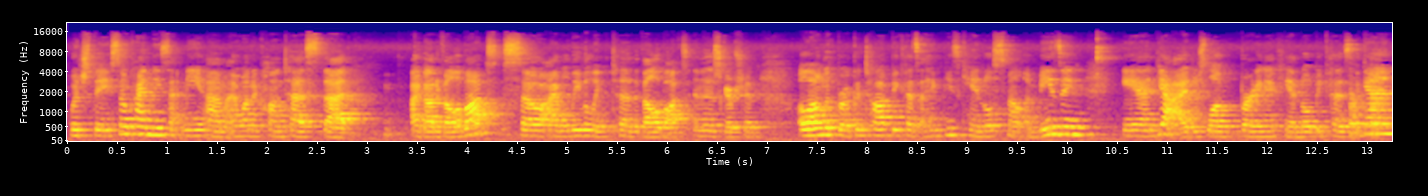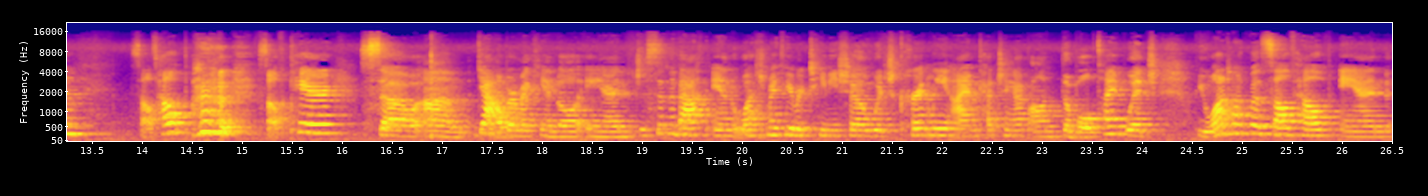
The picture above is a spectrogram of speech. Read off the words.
which they so kindly sent me. Um, I won a contest that I got a Vellabox, so I will leave a link to the Vellabox in the description along with Broken Top because I think these candles smell amazing. And yeah, I just love burning a candle because again, self-help, self-care. So um, yeah, I'll burn my candle and just sit in the bath and watch my favorite TV show, which currently I'm catching up on The Bold Type, which if you want to talk about self-help and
